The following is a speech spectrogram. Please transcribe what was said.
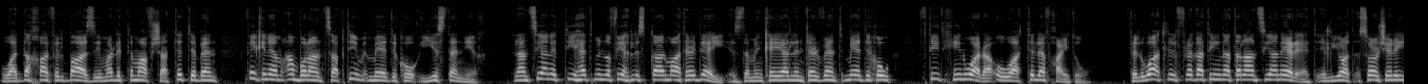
u għad daħħal fil-bażi marittima f'Xatt it-Tiben fejn kien hemm ambulanza b'tim mediku jistennieh. L-anzjan ittieħed minnufih l-Isptar Mater Dei iżda minkejja l-intervent mediku, ftit ħin wara huwa tilef ħajtu. Filwaqt li l-fregatina tal-anzjan għerqet, il-jott Sorcery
